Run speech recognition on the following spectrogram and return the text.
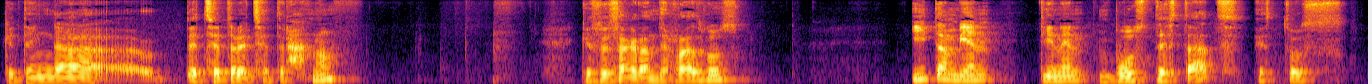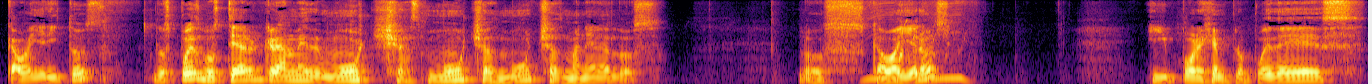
que tenga, etcétera, etcétera, ¿no? Que eso es a grandes rasgos. Y también tienen boost de stats, estos caballeritos. Los puedes boostear, créanme, de muchas, muchas, muchas maneras los, los caballeros. Y por ejemplo, puedes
